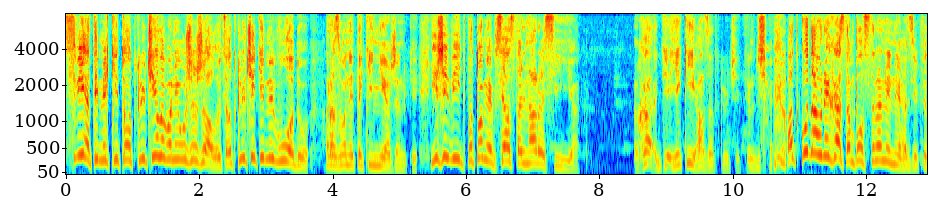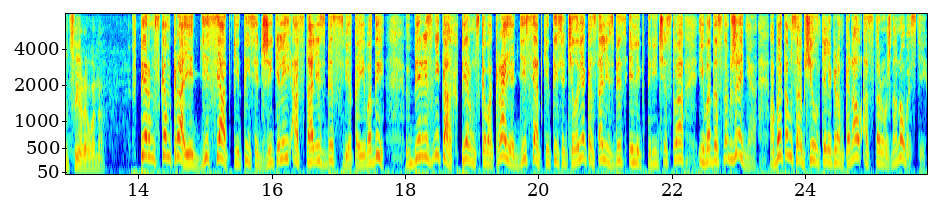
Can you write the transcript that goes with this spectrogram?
Світ їм, які то відключили, вони вже жалуються. Отключіть їм і воду, раз вони такі неженки. І живіть потім, як вся остальна Росія. Га... Який газ відключить? Откуда у них газ? Там полстрани не газифіцировано. Пермском крае десятки тысяч жителей остались без света и воды. В Березняках Пермского края десятки тысяч человек остались без электричества и водоснабжения. Об этом сообщил телеграм-канал «Осторожно новости».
